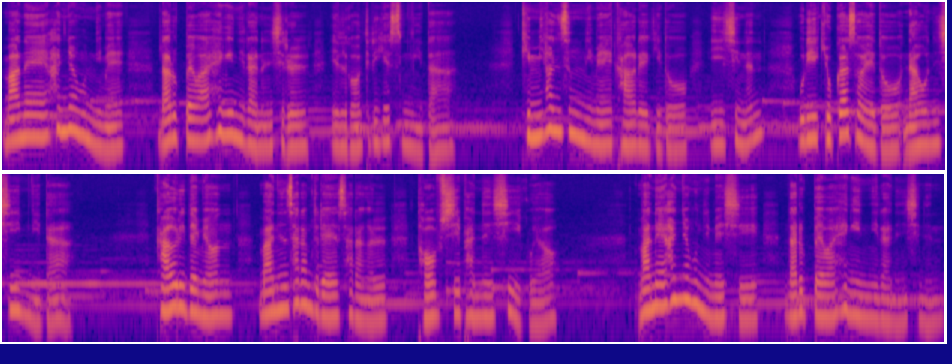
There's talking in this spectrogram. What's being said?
만해 한영훈님의 나룻배와 행인이라는 시를 읽어드리겠습니다. 김현승님의 가을의 기도 이 시는 우리 교과서에도 나온 시입니다. 가을이 되면 많은 사람들의 사랑을 더없이 받는 시이고요. 만해 한영우님의 시 나룻배와 행인이라는 시는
